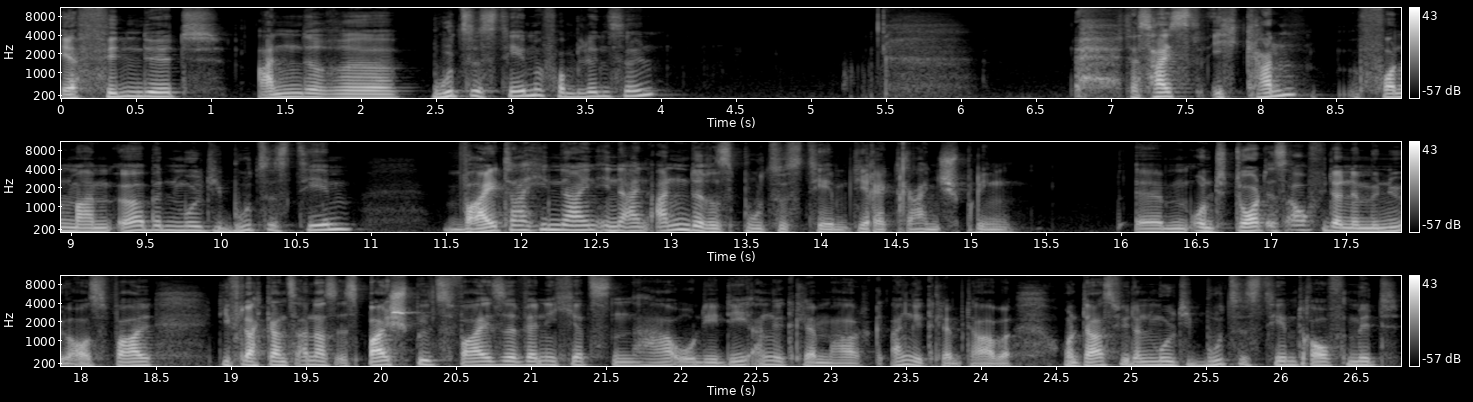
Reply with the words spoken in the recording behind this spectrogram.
er findet andere Bootsysteme vom Blinzeln. Das heißt, ich kann von meinem Urban Multi-Boot-System weiter hinein in ein anderes Bootsystem direkt reinspringen. Ähm, und dort ist auch wieder eine Menüauswahl, die vielleicht ganz anders ist. Beispielsweise, wenn ich jetzt ein HODD angeklemmt, habe und da ist wieder ein Multi-Boot-System drauf mit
